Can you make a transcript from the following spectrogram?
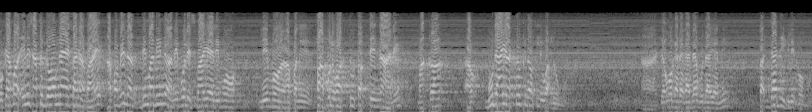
Bukan apa Ini satu dorongan yang sangat baik. Apabila di Madinah ni boleh semaya lima lima apa ni 40 waktu tak tinggal ni maka uh, budaya tu kena keluar dulu Ha, cuma kadang-kadang budaya ni tak jadi kelip roboh.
